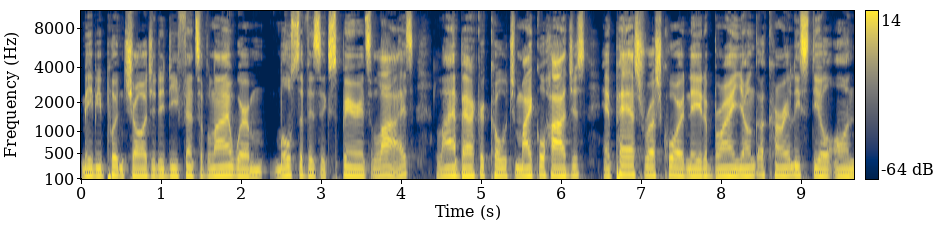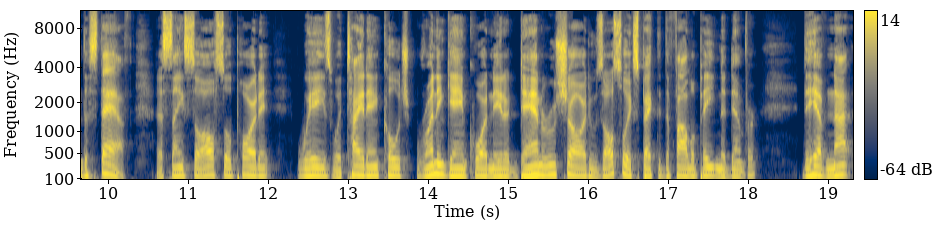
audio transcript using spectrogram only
may be put in charge of the defensive line where most of his experience lies. Linebacker coach Michael Hodges and pass rush coordinator Brian Young are currently still on the staff. The Saints are also parted ways with tight end coach, running game coordinator Dan Roushar, who's also expected to follow Payton to Denver. They have not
